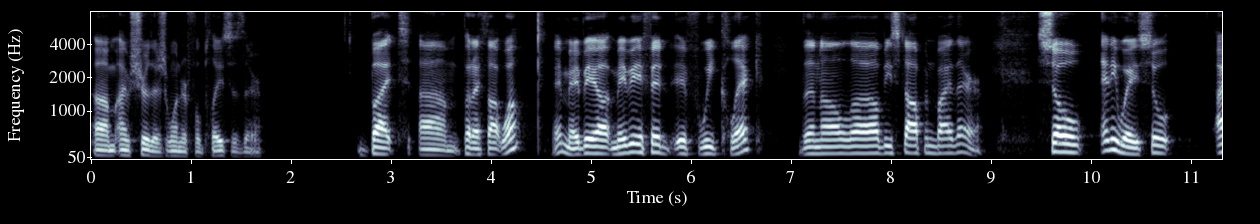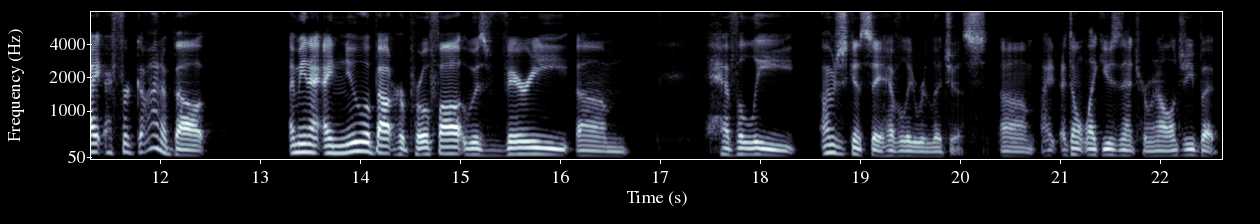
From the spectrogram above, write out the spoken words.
um, I'm sure there's wonderful places there. But um, but I thought, well, hey, maybe uh, maybe if it if we click, then I'll uh, I'll be stopping by there. So anyway, so I, I forgot about. I mean, I, I knew about her profile. It was very um, heavily I'm just going to say heavily religious. Um, I, I don't like using that terminology, but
